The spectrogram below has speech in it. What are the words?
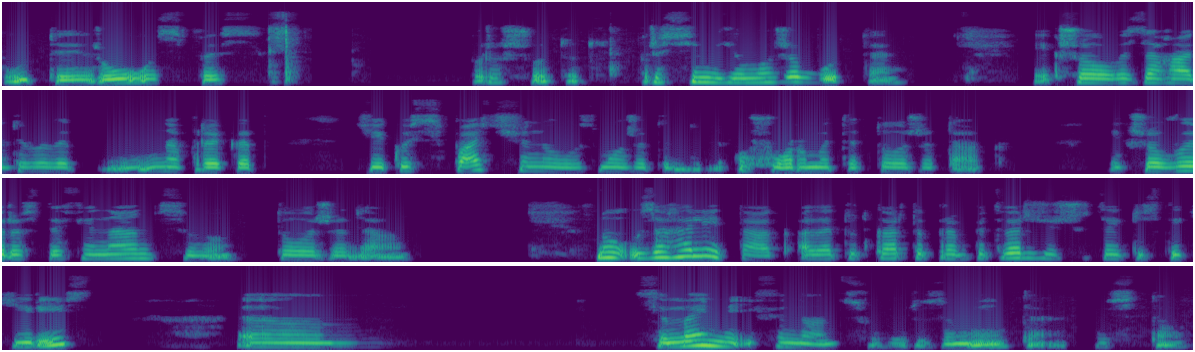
бути, розпис. Про що тут? Про сім'ю може бути. Якщо ви загадували, наприклад, чи якусь спадщину ви зможете оформити теж так. Якщо виросте фінансово, теж да. Ну, взагалі так, але тут карти прям підтверджують, що це якийсь такий ріст е, сімейний і фінансовий, розумієте? Ось так.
